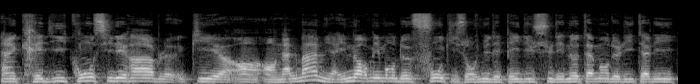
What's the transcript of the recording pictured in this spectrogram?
un crédit considérable qui en, en, Allemagne. Il y a énormément de fonds qui sont venus des pays du Sud et notamment de l'Italie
